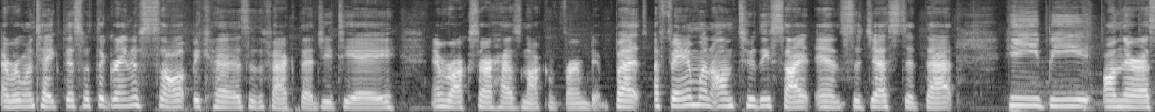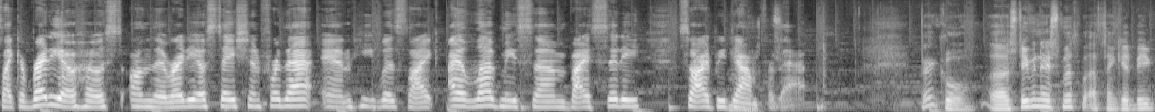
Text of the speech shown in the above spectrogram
everyone take this with a grain of salt because of the fact that gta and rockstar has not confirmed it but a fan went onto the site and suggested that he be on there as like a radio host on the radio station for that and he was like i love me some vice city so i'd be down for that Very cool. Uh, Stephen A. Smith, I think it'd be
